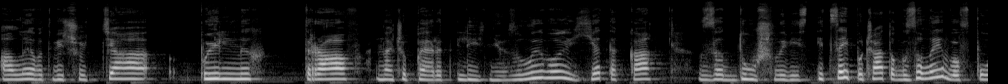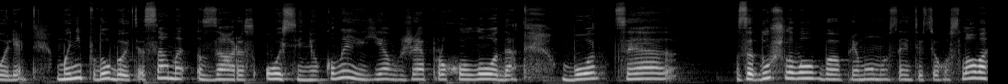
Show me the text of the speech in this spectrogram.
але от відчуття пильних трав, наче перед літньою зливою, є така задушливість. І цей початок заливи в полі мені подобається саме зараз, осінню, коли є вже прохолода, бо це задушливо в прямому сенсі цього слова.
